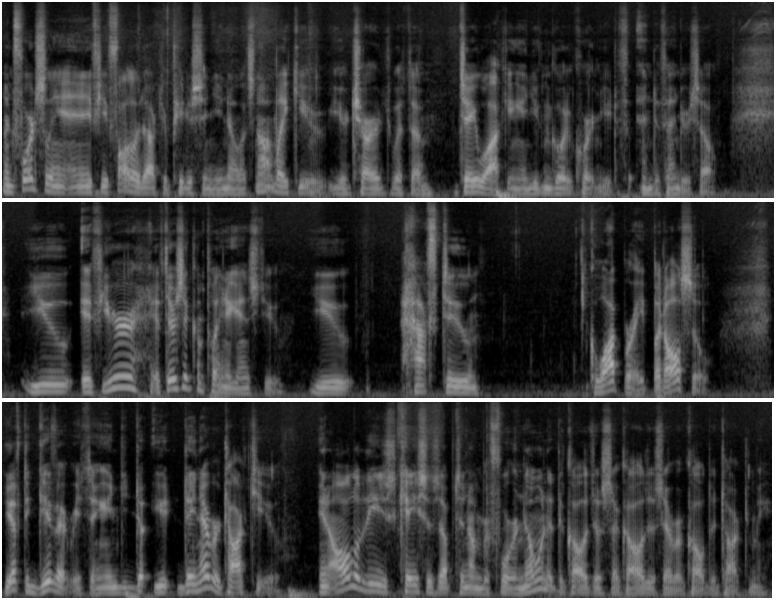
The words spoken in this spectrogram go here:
unfortunately, and if you follow Dr. Peterson, you know, it's not like you, you're charged with um, jaywalking and you can go to court and, you def- and defend yourself you if you're if there's a complaint against you, you have to cooperate, but also you have to give everything, and you, do, you they never talk to you. In all of these cases up to number four, no one at the College of Psychologists ever called to talk to me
